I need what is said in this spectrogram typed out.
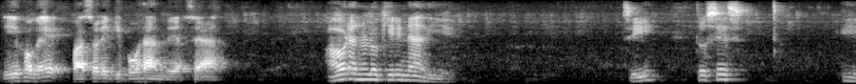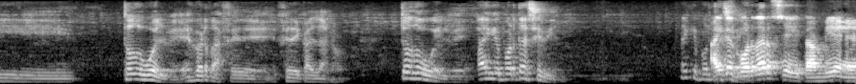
y dijo que pasó el equipo grande, o sea, Ahora no lo quiere nadie. ¿Sí? Entonces, eh, todo vuelve, es verdad, Fede, Fede Caldano. Todo vuelve. Hay que portarse bien. Hay que portarse Hay que bien. acordarse también,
